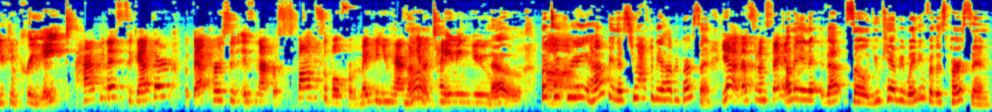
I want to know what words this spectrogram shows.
you can create happiness together, but that person is not responsible for making you happy, No. entertaining you. No. But to Uh, create happiness, you have to be a happy person. Yeah, that's what I'm saying. I mean, that, so you can't be waiting for this person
